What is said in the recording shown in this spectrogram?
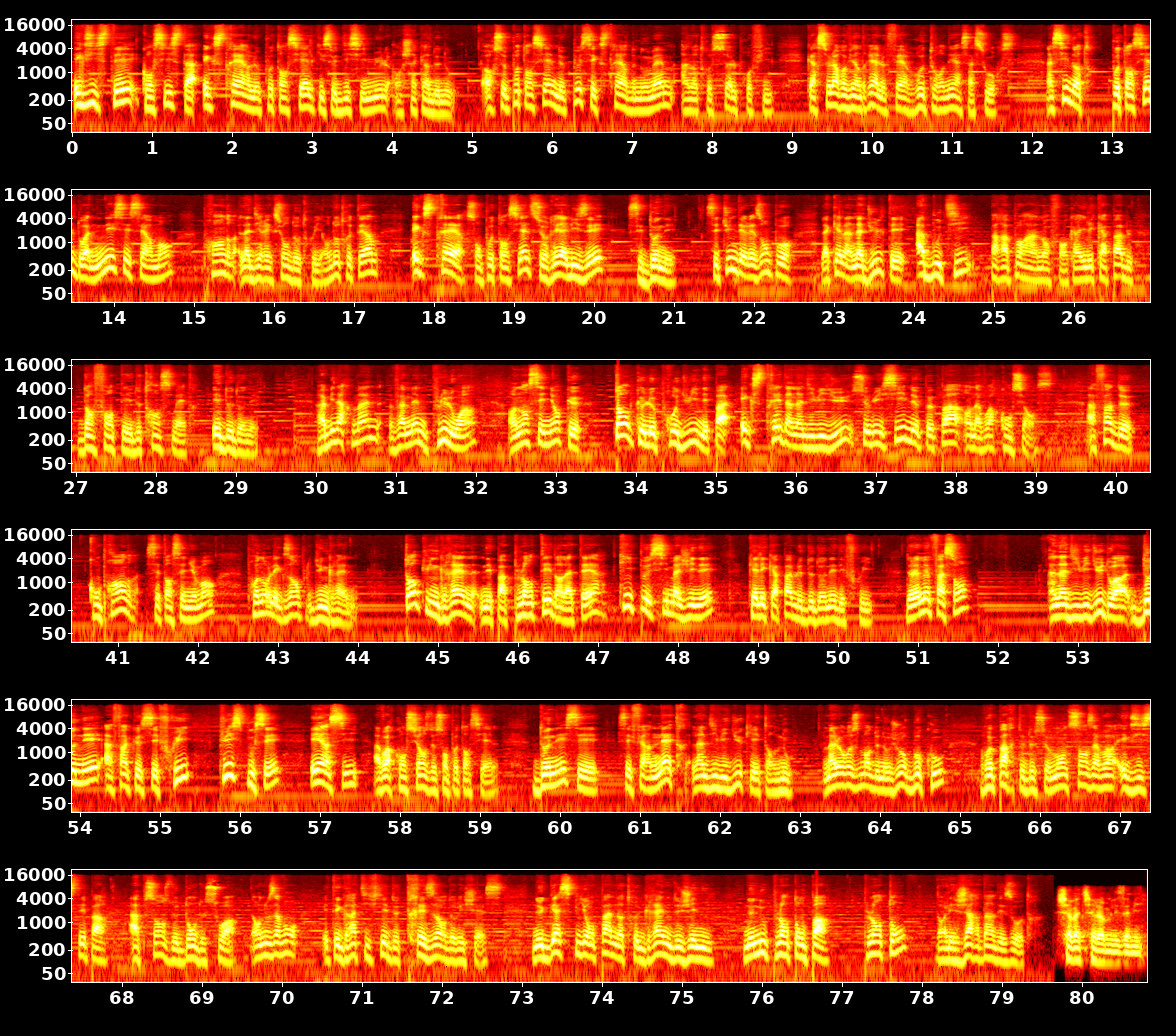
Exister consiste à extraire le potentiel qui se dissimule en chacun de nous. Or ce potentiel ne peut s'extraire de nous-mêmes à notre seul profit, car cela reviendrait à le faire retourner à sa source. Ainsi notre potentiel doit nécessairement prendre la direction d'autrui. En d'autres termes, extraire son potentiel, se réaliser, c'est donner. C'est une des raisons pour laquelle un adulte est abouti par rapport à un enfant, car il est capable d'enfanter, de transmettre et de donner. Rabbi Nachman va même plus loin en enseignant que tant que le produit n'est pas extrait d'un individu, celui-ci ne peut pas en avoir conscience. Afin de comprendre cet enseignement, prenons l'exemple d'une graine. Tant qu'une graine n'est pas plantée dans la terre, qui peut s'imaginer qu'elle est capable de donner des fruits? De la même façon, un individu doit donner afin que ses fruits puissent pousser et ainsi avoir conscience de son potentiel. Donner, c'est faire naître l'individu qui est en nous. Malheureusement, de nos jours, beaucoup repartent de ce monde sans avoir existé par absence de don de soi. Nous avons été gratifiés de trésors de richesse. Ne gaspillons pas notre graine de génie. Ne nous plantons pas. Plantons dans les jardins des autres. Shabbat Shalom les amis.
